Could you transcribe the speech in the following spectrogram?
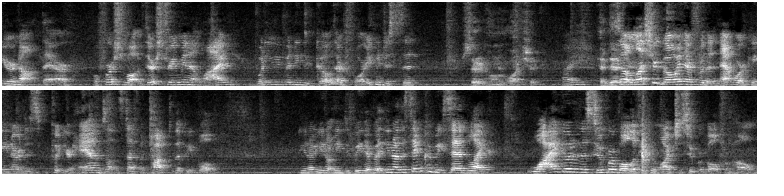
you're not there. Well, first of all, if they're streaming it live, what do you even need to go there for? You can just sit, Sit at home and watch it. Right? And then So unless you're going there for the networking or just put your hands on stuff and talk to the people, you know, you don't need to be there. But you know, the same could be said like, why go to the Super Bowl if you can watch the Super Bowl from home?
